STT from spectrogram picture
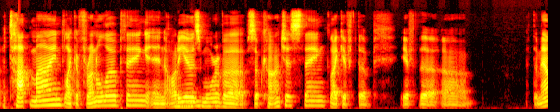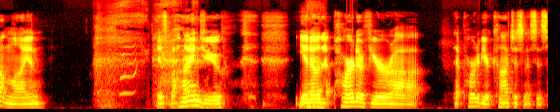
a top mind, like a frontal lobe thing, and audio mm-hmm. is more of a subconscious thing. Like if the if the uh, if the mountain lion is behind you, you know that part of your uh, that part of your consciousness is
